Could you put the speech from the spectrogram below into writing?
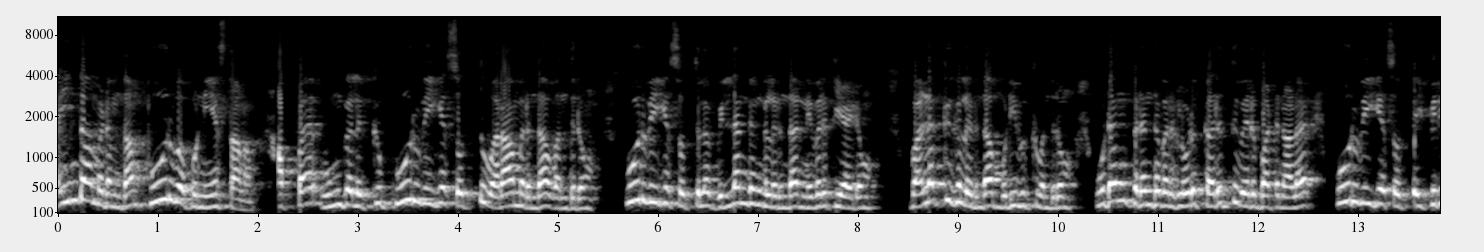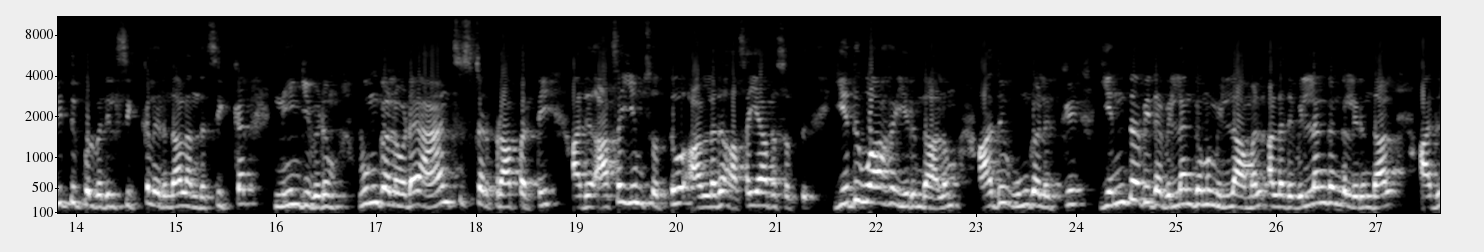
ஐந்தாம் இடம் தான் பூர்வ புண்ணிய ஸ்தானம். அப்ப உங்களுக்கு பூர்வீக சொத்து வராம இருந்தா வந்துடும். பூர்வீக சொத்துல வில்லங்கங்கள் இருந்தா நிவர்த்தி ஆயிடும். வழக்குகள் இருந்தா முடிவுக்கு வந்துடும் உடன் பிறந்தவர்களோடு கருத்து வேறுபாட்டினால பூர்வீக சொத்தை பிரித்துக் கொள்வதில் சிக்கல் இருந்தால் அந்த சிக்கல் நீங்கிவிடும். உங்களோட ஆன்சிஸ்டர் ப்ராப்பர்ட்டி அது அசையும் சொத்து அல்லது அசையாத சொத்து எதுவாக இருந்தாலும் அது உங்களுக்கு எந்தவித வில்லங்கமும் இல்லாமல் அல்லது வில்லங்கங்கள் இருந்தால் அது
